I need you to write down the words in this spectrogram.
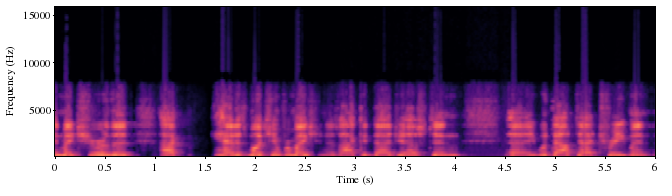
and made sure that I had as much information as I could digest. And uh, without that treatment,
